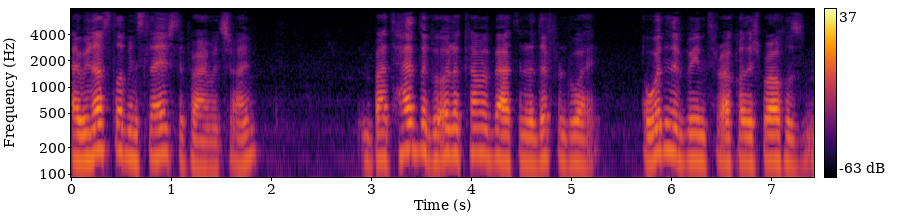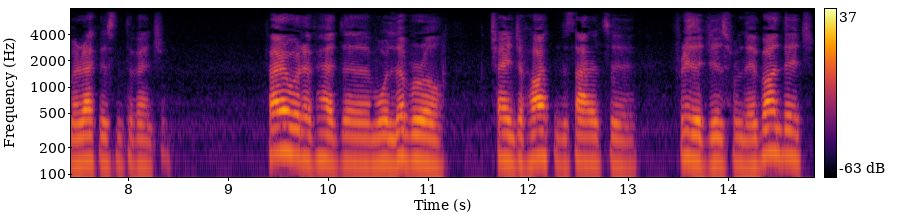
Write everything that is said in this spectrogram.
had we not still been slaves to Param Mitzrayim, but had the Geula come about in a different way, it wouldn't have been through HaKadosh Baruch Hu's miraculous intervention. Pharaoh would have had a more liberal change of heart and decided to free the Jews from their bondage,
